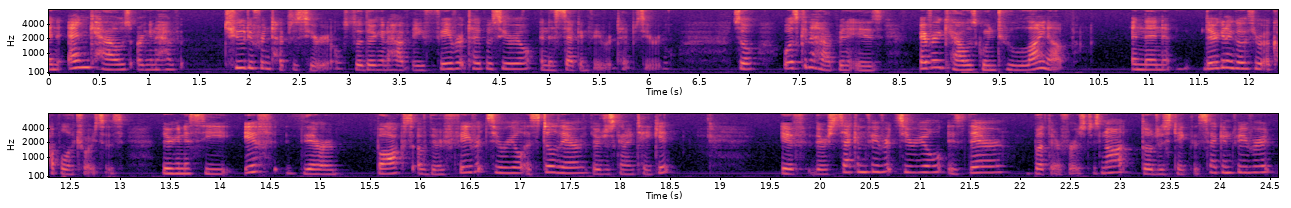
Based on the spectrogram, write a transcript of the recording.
and N cows are going to have two different types of cereal. So they're going to have a favorite type of cereal and a second favorite type of cereal. So what's going to happen is every cow is going to line up, and then they're going to go through a couple of choices. They're going to see if their box of their favorite cereal is still there, they're just going to take it. If their second favorite cereal is there, but their first is not, they'll just take the second favorite.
